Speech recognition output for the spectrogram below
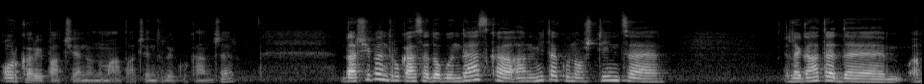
oricărui pacient, nu numai a pacientului cu cancer, dar și pentru ca să dobândească anumite cunoștințe legate de uh,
